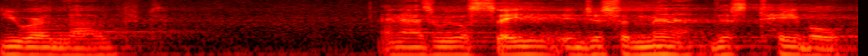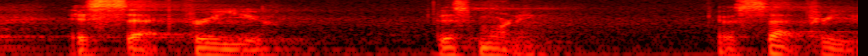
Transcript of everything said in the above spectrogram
You are loved. And as we'll say in just a minute, this table is set for you this morning. It was set for you.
